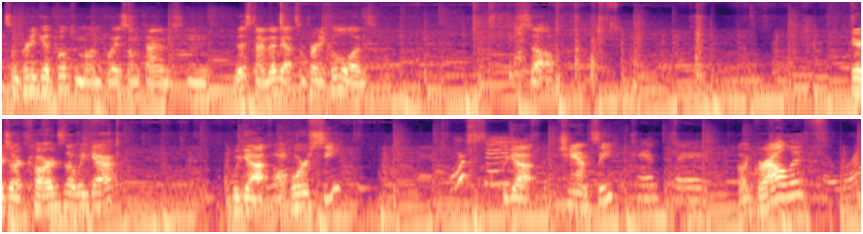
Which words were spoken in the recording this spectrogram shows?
some pretty good Pokemon toys sometimes, and this time they've got some pretty cool ones. So, here's our cards that we got. We got a Horsea, Horsea. We got a Chansey, Chancellor. a Growlithe, Ralph.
